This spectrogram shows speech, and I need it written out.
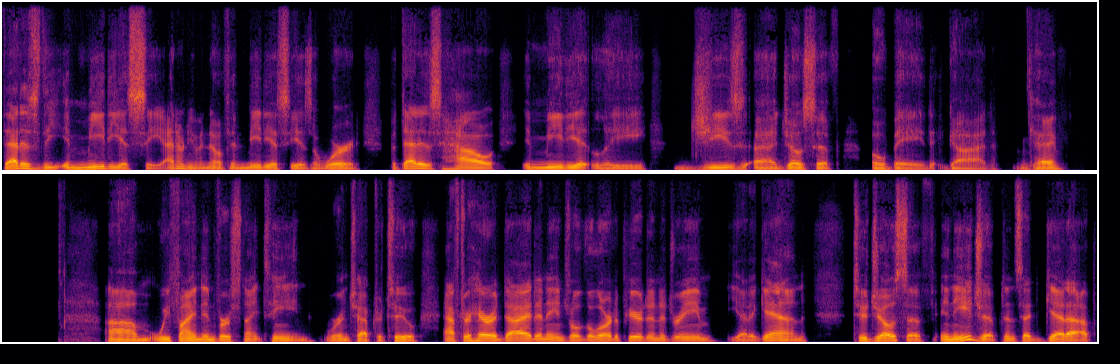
That is the immediacy. I don't even know if immediacy is a word, but that is how immediately Jesus, uh, Joseph obeyed God. Okay. Um, we find in verse 19, we're in chapter 2. After Herod died, an angel of the Lord appeared in a dream yet again to Joseph in Egypt and said, Get up,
